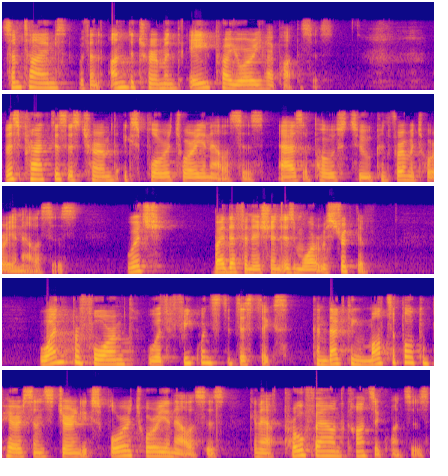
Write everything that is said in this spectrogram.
sometimes with an undetermined a priori hypothesis. This practice is termed exploratory analysis, as opposed to confirmatory analysis, which, by definition, is more restrictive. When performed with frequent statistics, conducting multiple comparisons during exploratory analysis can have profound consequences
